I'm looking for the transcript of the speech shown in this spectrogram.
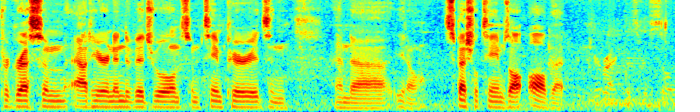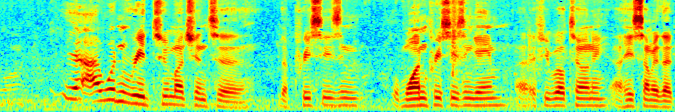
progress him out here in individual and some team periods and and uh, you know special teams, all, all of that. So yeah, I wouldn't read too much into the preseason one preseason game, uh, if you will, Tony. Uh, he's somebody that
